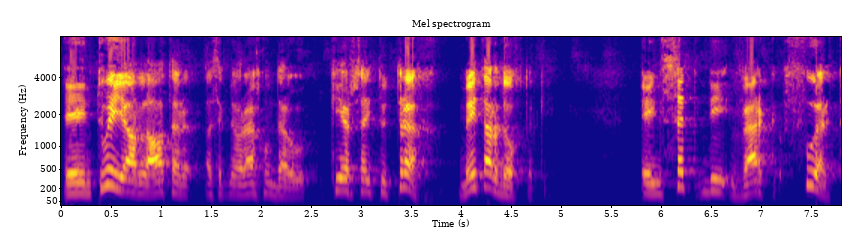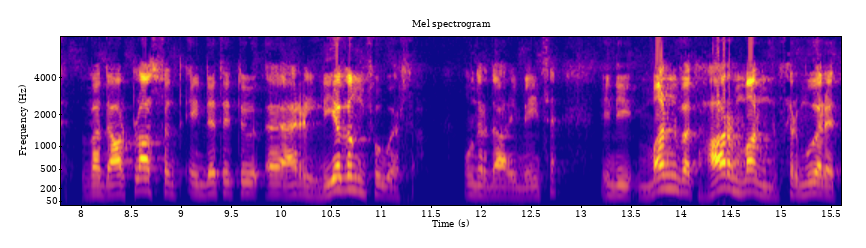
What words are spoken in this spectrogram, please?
En 2 jaar later, as ek nou reg onthou, keer sy toe terug met haar dogtertjie en sit die werk voort wat daar plaasvind en dit het toe 'n herlewing veroorsaak onder daardie mense en die man wat haar man vermoor het,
